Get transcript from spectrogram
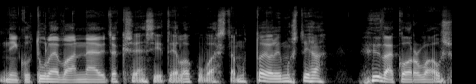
niin kuin tulevaan näytökseen siitä elokuvasta. Mutta toi oli musta ihan hyvä korvaus.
